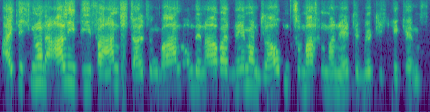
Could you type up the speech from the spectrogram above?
eigentlich nur eine Alibi-Veranstaltung waren, um den Arbeitnehmern glauben zu machen, man hätte wirklich gekämpft.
